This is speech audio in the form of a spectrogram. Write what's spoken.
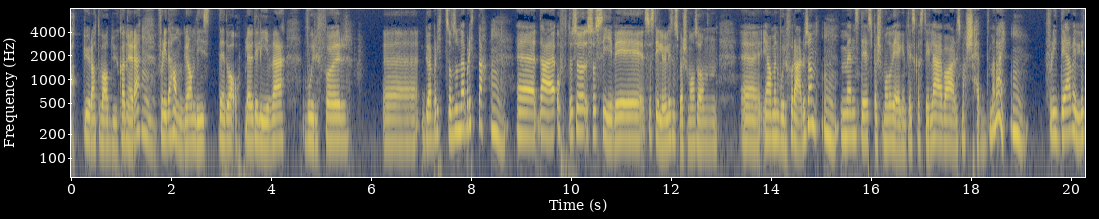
akkurat hva du kan gjøre. Fordi det handler jo om de, det du har opplevd i livet, hvorfor eh, du er blitt sånn som du er blitt, da. Eh, det er ofte så, så sier vi Så stiller vi liksom spørsmål sånn uh, Ja, men hvorfor er du sånn? Mens det spørsmålet vi egentlig skal stille, er hva er det som har skjedd med deg? Fordi det er, veldig,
